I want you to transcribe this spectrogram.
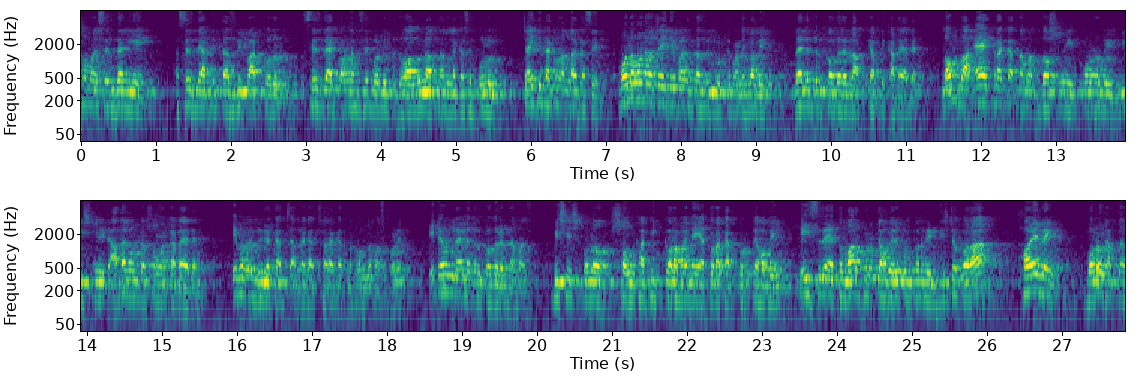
সময় শেষদা নিয়ে শেষদায় আপনি তাজবি পাঠ করুন শেষদায় করোনা দিছে বর্ণিত দোয়াগুলো আপনার আল্লাহর কাছে বলুন, চাইতে থাকুন আল্লাহর কাছে। মনে মনেও চাইতে পারেন তাজবি করতে পারেন। এভাবে লাইলাতুল কদরের রাতকে আপনি কাটায় দেন। লম্বা এক রাকাত নামাজ, দশ মিনিট, পনেরো মিনিট, বিশ মিনিট, আধা ঘণ্টা সময় কাটায় দেন। এভাবে দুই রাকাত, চার রাকাত, ছয় রাকাত নফল নামাজ পড়েন। এটা হলো লাইলাতুল কদরের নামাজ। বিশেষ কোন সংখ্যা ঠিক করা হয় নাই, এত রাকাত করতে হবে, এই সুরে এতবার পড়তে হবে, এরকম কোন নির্দিষ্ট করা হয় নাই। বরং আপনার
